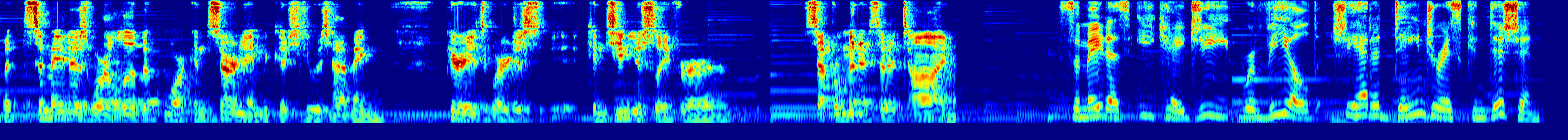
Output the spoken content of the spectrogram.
But Sumeda's were a little bit more concerning because she was having periods where just continuously for several minutes at a time. Sumeda's EKG revealed she had a dangerous condition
